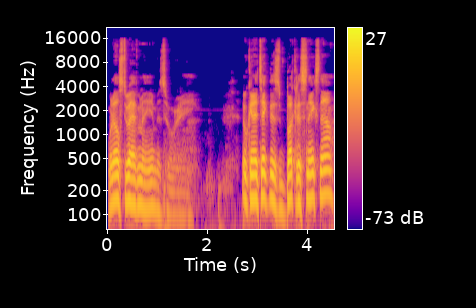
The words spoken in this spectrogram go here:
What else do I have in my inventory? Oh, can I take this bucket of snakes now?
